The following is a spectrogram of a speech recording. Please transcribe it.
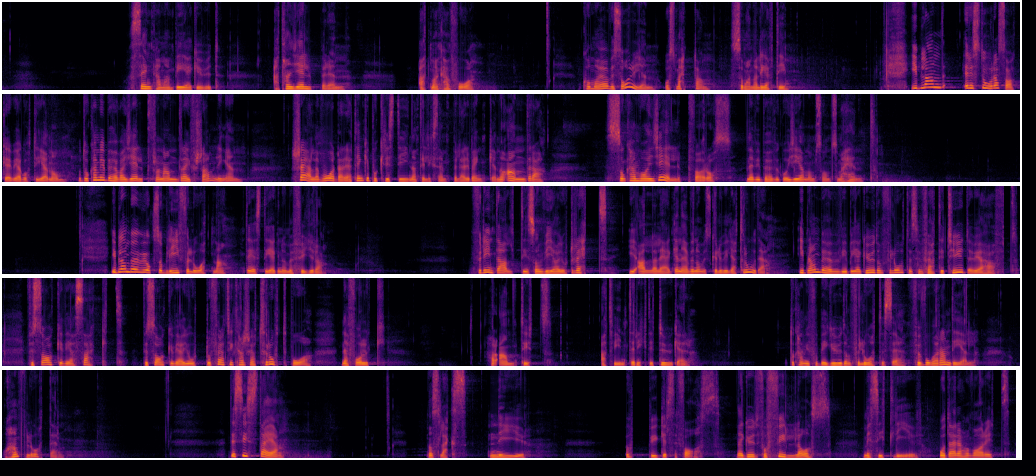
Sen kan man be Gud att han hjälper en. Att man kan få komma över sorgen och smärtan som man har levt i. Ibland är det stora saker vi har gått igenom och då kan vi behöva hjälp från andra i församlingen. Själavårdare, jag tänker på Kristina till exempel här i bänken och andra som kan vara en hjälp för oss när vi behöver gå igenom sånt som har hänt. Ibland behöver vi också bli förlåtna. Det är steg nummer fyra. För det är inte alltid som vi har gjort rätt i alla lägen, även om vi skulle vilja tro det. Ibland behöver vi be Gud om förlåtelse för attityder vi har haft, för saker vi har sagt, för saker vi har gjort och för att vi kanske har trott på när folk har antytt att vi inte riktigt duger. Då kan vi få be Gud om förlåtelse för våran del och han förlåter. Det sista är någon slags ny uppbyggelsefas. När Gud får fylla oss med sitt liv. Och där det har varit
